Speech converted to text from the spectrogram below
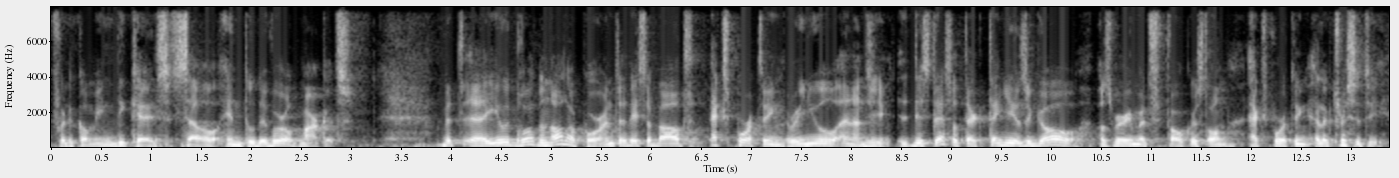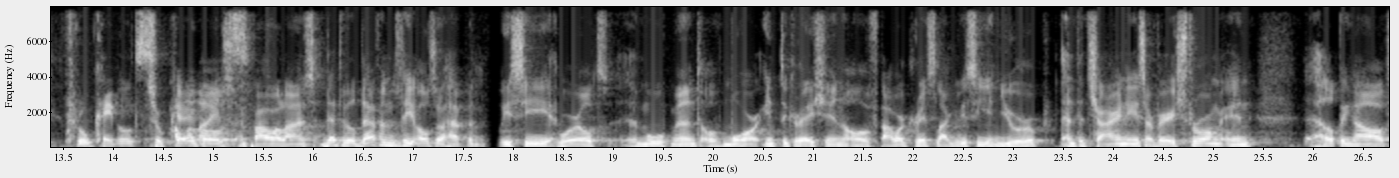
for the coming decades, sell into the world markets. But uh, you brought another point that is about exporting renewable energy. This Desertec 10 years ago was very much focused on exporting electricity. Through cables, through cables lines. and power lines. That will definitely also happen. We see a world uh, movement of more integration of power grids like we see in Europe. And the Chinese are very strong in helping out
